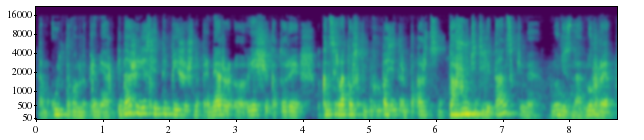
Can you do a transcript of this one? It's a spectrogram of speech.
там культовым, например. И даже если ты пишешь, например, э, вещи, которые консерваторским композиторам покажутся до жути дилетантскими, ну, не знаю, ну, рэп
